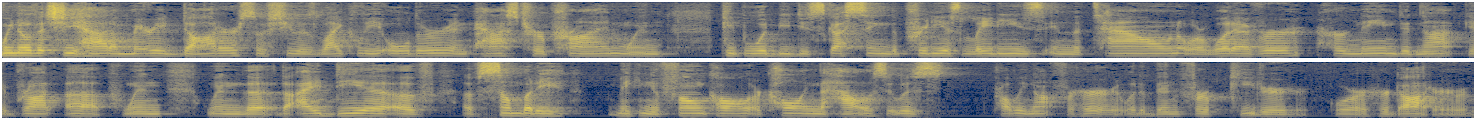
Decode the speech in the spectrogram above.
We know that she had a married daughter, so she was likely older and past her prime when people would be discussing the prettiest ladies in the town or whatever. Her name did not get brought up when, when the, the idea of, of somebody making a phone call or calling the house, it was probably not for her. It would have been for Peter or her daughter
